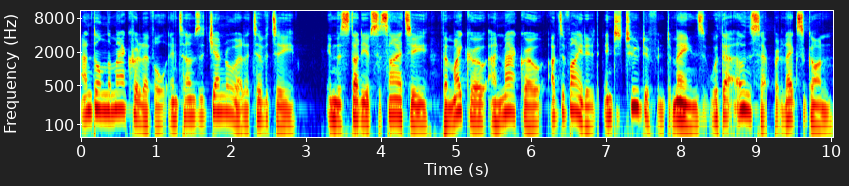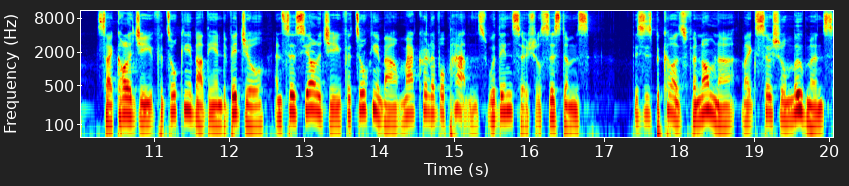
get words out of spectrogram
and on the macro level in terms of general relativity. In the study of society, the micro and macro are divided into two different domains with their own separate lexicon psychology for talking about the individual, and sociology for talking about macro-level patterns within social systems. This is because phenomena like social movements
